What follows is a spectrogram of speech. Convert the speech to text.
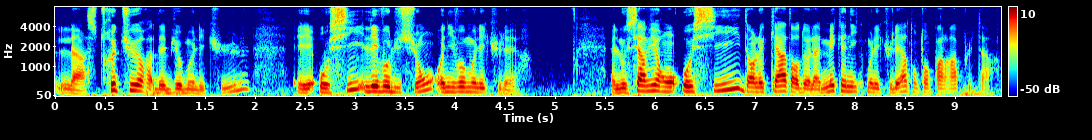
la structure des biomolécules et aussi l'évolution au niveau moléculaire. Elles nous serviront aussi dans le cadre de la mécanique moléculaire dont on parlera plus tard.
